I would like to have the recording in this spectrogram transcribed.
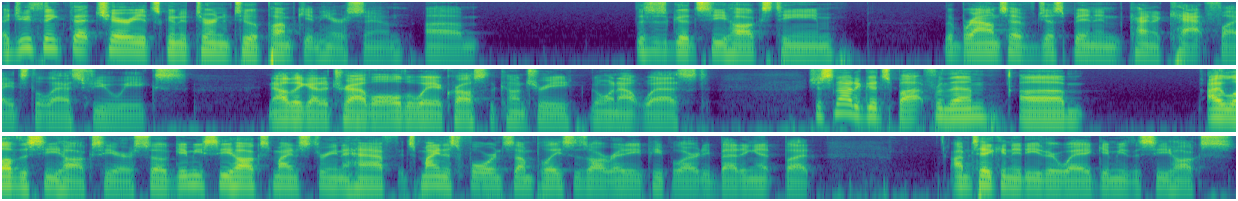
I do think that Chariot's going to turn into a pumpkin here soon. Um, this is a good Seahawks team. The Browns have just been in kind of cat fights the last few weeks. Now they got to travel all the way across the country, going out west. Just not a good spot for them. Um, I love the Seahawks here. So give me Seahawks minus three and a half. It's minus four in some places already. People are already betting it, but I'm taking it either way. Give me the Seahawks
